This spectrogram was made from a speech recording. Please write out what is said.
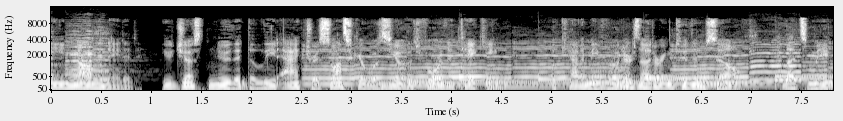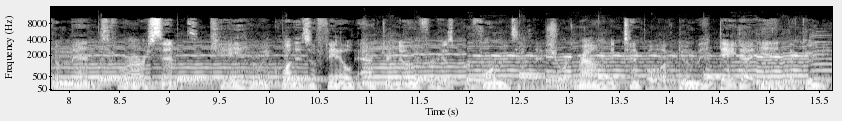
being nominated, you just knew that the lead actress Oscar was yours for the taking. Academy voters uttering to themselves, let's make amends for our sins. Ke Huy Quan is a failed actor known for his performances as Short Round in Temple of Doom and Data in The Goonies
